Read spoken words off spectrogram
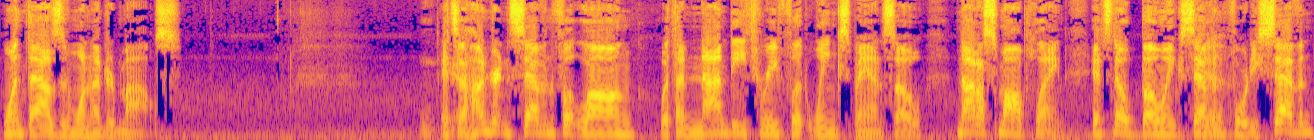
1,100 miles. It's 107 foot long with a 93 foot wingspan, so not a small plane. It's no Boeing 747,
